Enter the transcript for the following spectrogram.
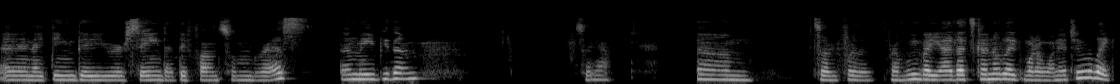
and I think they were saying that they found some rest that may be them. So yeah. Um sorry for the rambling, but yeah, that's kind of like what I wanted to like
